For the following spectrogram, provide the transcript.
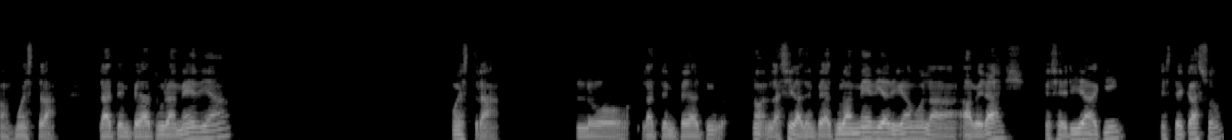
Nos muestra la temperatura media, muestra la temperatura, no, la, sí, la temperatura media, digamos, la average, que sería aquí, en este caso,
